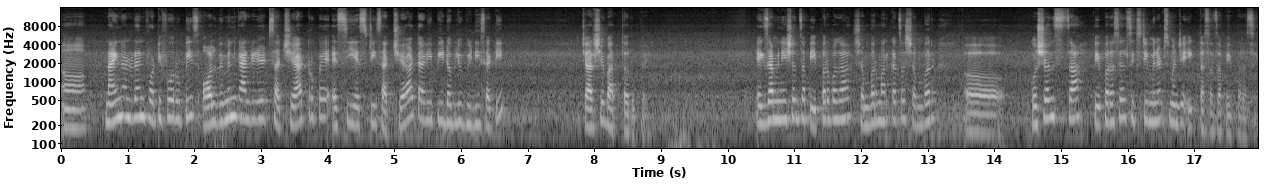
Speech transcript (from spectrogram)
nine hundred and forty four rupees all women candidate सातशे आठ रुपये एस सी एस टी सातशे आठ आणि पी डब्ल्यू बी डीसाठी चारशे बहात्तर रुपये. एक्झामिनेशनचा पेपर बघा शंभर मार्काचा शंभर क्वेश्चन्सचा पेपर असेल सिक्स्टी मिनिट्स म्हणजे एक तासाचा पेपर असेल.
